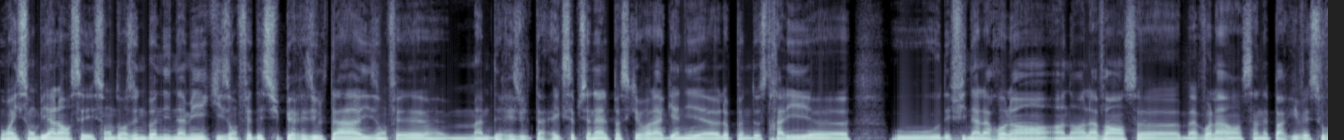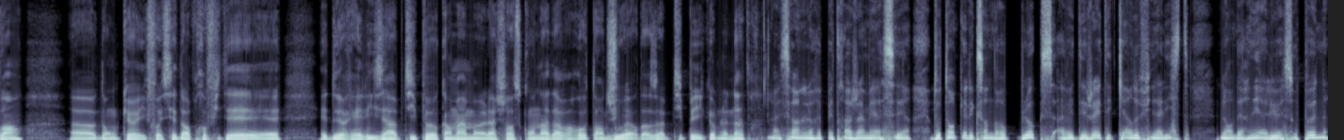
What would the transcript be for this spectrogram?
Bon, ils sont bien lancés, ils sont dans une bonne dynamique, ils ont fait des super résultats, ils ont fait euh, même des résultats exceptionnels parce que voilà, gagner euh, l'Open d'Australie euh, ou des finales à Roland un an à l'avance, ben voilà, hein, ça n'est pas arrivé souvent. Euh, donc euh, il faut essayer d'en profiter et, de réaliser un petit peu quand même la chance qu'on a d'avoir autant de joueurs dans un petit pays comme le nôtre. ça, on ne le répétera jamais assez. Hein. D'autant qu'Alexandre Blocks avait déjà été quart de finaliste l'an dernier à l'US Open.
